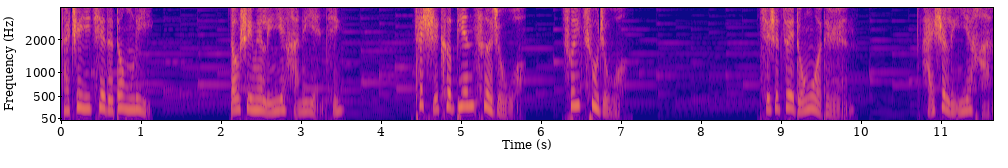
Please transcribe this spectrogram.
而这一切的动力，都是因为林一涵的眼睛，他时刻鞭策着我，催促着我。其实最懂我的人，还是林一涵。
